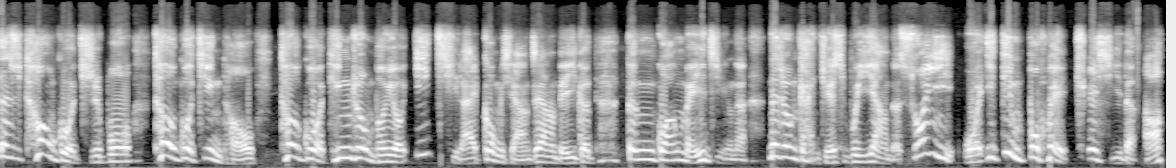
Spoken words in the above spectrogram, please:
但是透过直播，透过镜头，透过听众朋友一起来共享这样的一个灯光美景呢，那种感觉是不一样的。所以我一定不会缺席的 啊！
